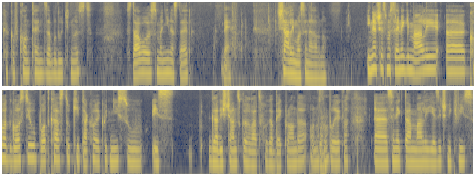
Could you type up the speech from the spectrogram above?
kakav content za budućnost. Star Wars manjina style. Ne. Šalimo se naravno. Inače smo se neki mali uh, kod gosti u podcastu, ki tako rekao nisu iz gradišćansko-hrvatskog backgrounda, odnosno porijekla, uh, se nek tam mali jezični kviz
